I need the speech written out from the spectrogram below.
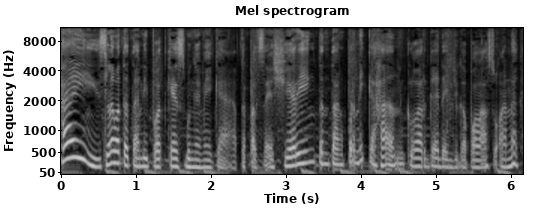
Hai, selamat datang di podcast Bunga Mega Tempat saya sharing tentang pernikahan, keluarga, dan juga pola asuh anak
